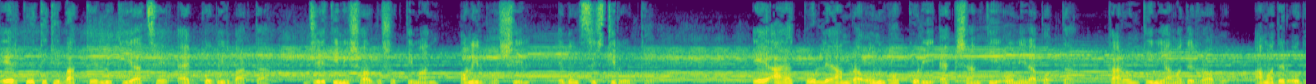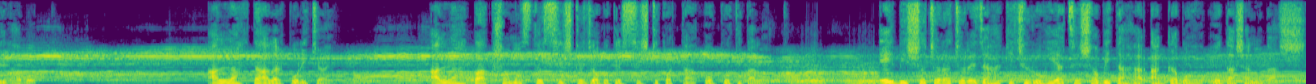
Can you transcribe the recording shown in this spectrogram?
এর প্রতিটি বাক্যে লুকিয়ে আছে এক গভীর বার্তা, যে তিনি সর্বশক্তিমান, অনির্ভরশীল এবং সৃষ্টির ঊর্ধ্বে। এ আয়াত পড়লে আমরা অনুভব করি এক শান্তি ও নিরাপত্তা, কারণ তিনি আমাদের রব, আমাদের অভিভাবক। আল্লাহ তাআলার পরিচয়। আল্লাহ পাক সমস্ত সৃষ্ট জগতের সৃষ্টিকর্তা ও প্রতিপালক। এই বিশ্বচরাচরে যাহা কিছু রহিয়াছে, সবই তাহার আজ্ঞাবহ ও দাসানুদাস।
